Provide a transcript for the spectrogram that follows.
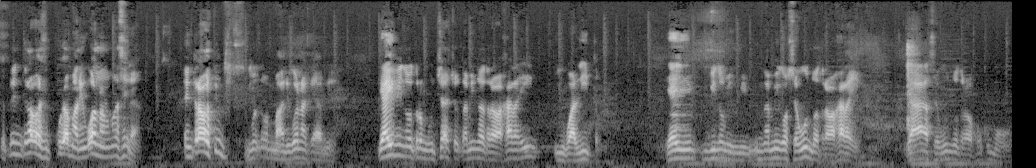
que tú entrabas y pura marihuana nomás era. Entrabas tú, bueno, marihuana que había. Y ahí vino otro muchacho también a trabajar ahí, igualito. Y ahí vino un amigo segundo a trabajar ahí. Ya segundo trabajó como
